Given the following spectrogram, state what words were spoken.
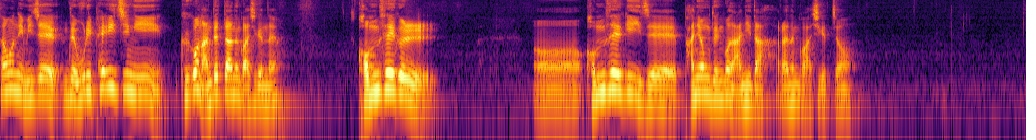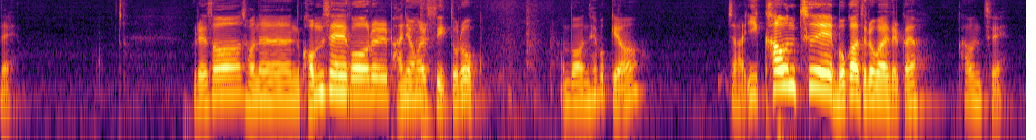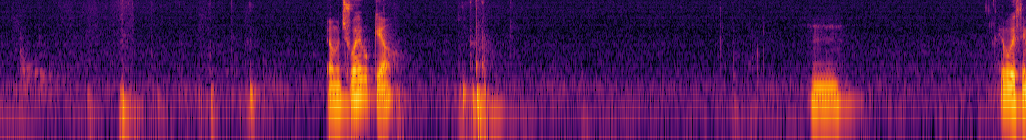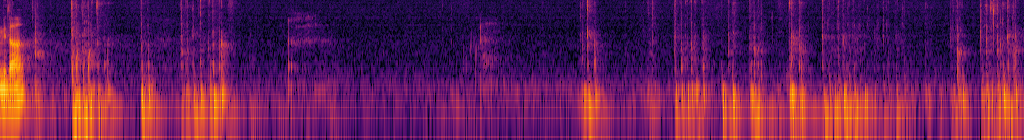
상호님 이제 근데 우리 페이징이 그건 안 됐다는 거 아시겠나요? 검색을 어 검색이 이제 반영된 건 아니다라는 거 아시겠죠? 네. 그래서 저는 검색어를 반영할 수 있도록 한번 해볼게요. 자, 이 카운트에 뭐가 들어가야 될까요? 카운트에. 한번 추가해 볼게요. 음, 해보겠습니다.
